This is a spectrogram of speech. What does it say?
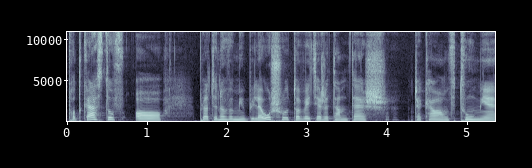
podcastów o platynowym jubileuszu, to wiecie, że tam też czekałam w tłumie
